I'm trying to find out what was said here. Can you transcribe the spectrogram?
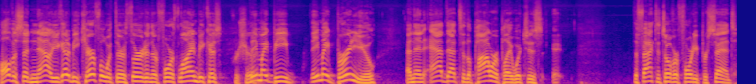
All of a sudden, now you got to be careful with their third and their fourth line because For sure. they might be they might burn you, and then add that to the power play, which is the fact it's over forty percent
